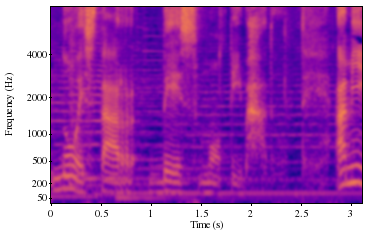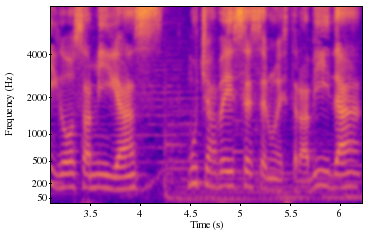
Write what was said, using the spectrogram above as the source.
no estar desmotivado. Amigos, amigas, muchas veces en nuestra vida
